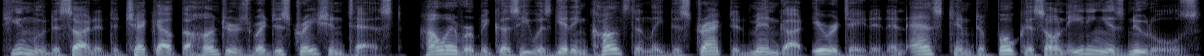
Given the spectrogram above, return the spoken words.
Hyunmoo decided to check out the hunter's registration test. However, because he was getting constantly distracted, Min got irritated and asked him to focus on eating his noodles.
